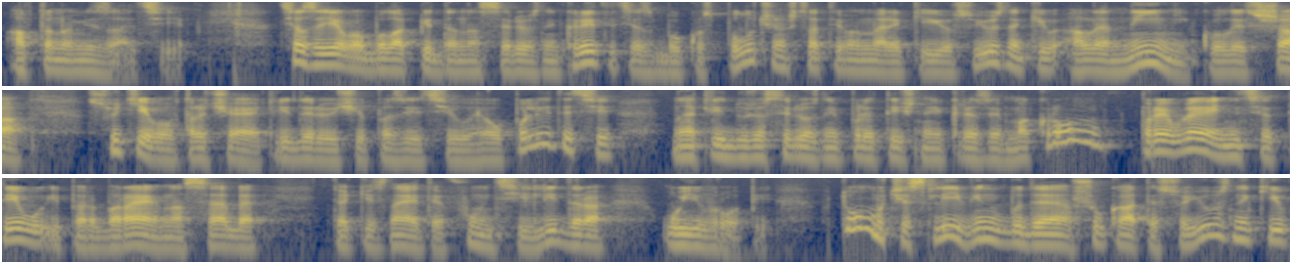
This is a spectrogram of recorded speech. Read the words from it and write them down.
автономізації. Ця заява була піддана серйозній критиці з боку Сполучених Штатів Америки і його союзників, але нині, коли США суттєво втрачають лідеруючі позиції у геополітиці, на тлі дуже серйозної політичної кризи Макрон проявляє ініціативу і перебирає на себе такі, знаєте, функції лідера у Європі тому числі він буде шукати союзників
